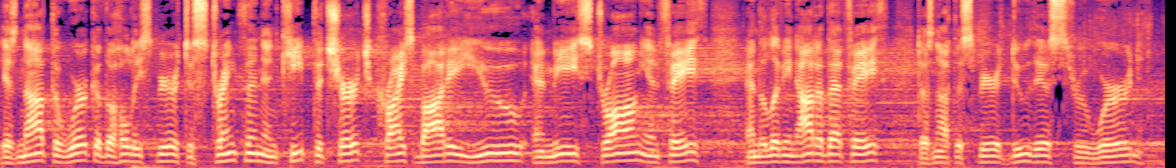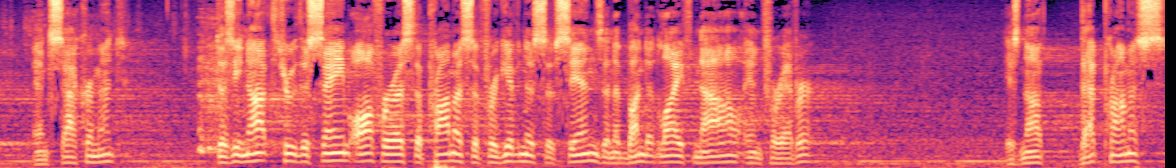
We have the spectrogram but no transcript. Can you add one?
Is not the work of the Holy Spirit to strengthen and keep the church, Christ's body, you and me, strong in faith and the living out of that faith? Does not the Spirit do this through word and sacrament? Does he not, through the same, offer us the promise of forgiveness of sins and abundant life now and forever? Is not that promise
